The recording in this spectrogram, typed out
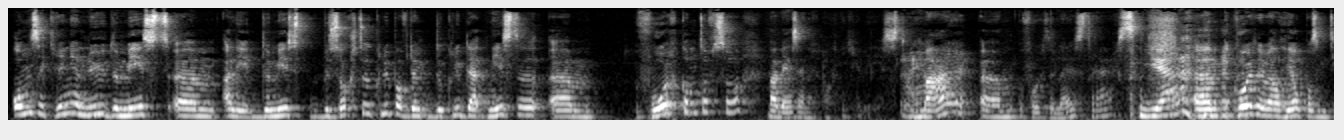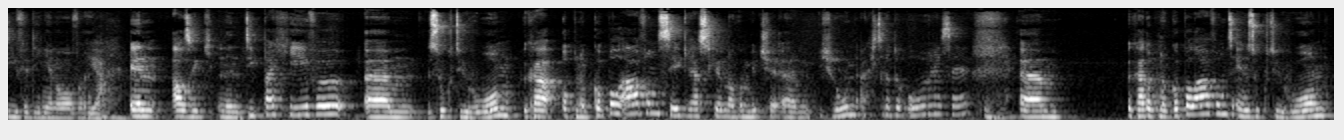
onze kringen nu de meest, ehm, allee, de meest bezochte club, of de, de club dat het meeste ehm, voorkomt of zo. Maar wij zijn er nog niet geweest. Ah, ja. Maar ehm, voor de luisteraars, Ja. ik hoor er wel heel positieve dingen over. Ja. En als ik een tip mag geven, zoekt u gewoon, ga op een koppelavond, zeker als je nog een beetje groen achter de oren bent. Ehm, gaat op een koppelavond en zoekt u gewoon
